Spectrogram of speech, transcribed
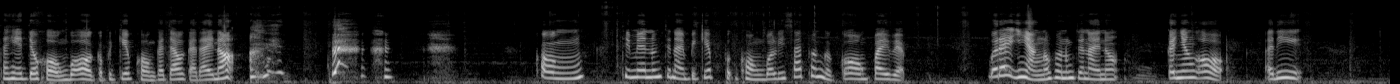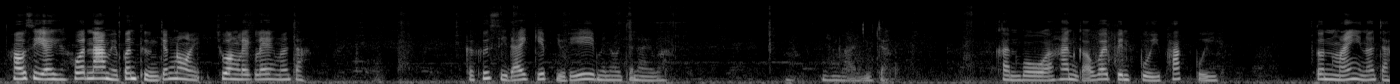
ถ้าเฮ็ดเจ้าของบ่ออกก็ไปเก็บของกระเจ้าก็ได้เนาะ ของที่แม่น้องจะไหนายไปเก็บของบริษัทเพิ่นกับกองไปแบบบ่ได้อีหยังเนาะเพิ่นน้องจะไหนายเนาะแม่นก็ยังออกอันนี้เฮาสิหวดน้ำให้เพิ่นถึงจังหน่อยช่วงแรกๆเนาะจ้ะก็คือสิได้เก็บอยู่เดิแม่น้องจะไหนายว่ายังหลายอยู่จ้ะคันโบอะหั่นก็เอาไว้เป็นปุ๋ยพักปุ๋ย ต้นไม้เนาะจ้ะ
